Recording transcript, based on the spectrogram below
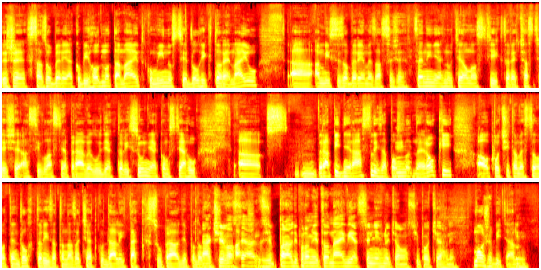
že sa zoberie akoby hodnota majetku minus tie dlhy, ktoré majú a, a my si zoberieme zase, že ceny nehnuteľností, ktoré častejšie asi vlastne práve ľudia, ktorí sú v nejakom vzťahu, a, rapidne rástli za posledné mm. roky a odpočítame z toho ten dlh, ktorý za to na začiatku dali, tak sú pravdepodobne. A čiže vlastne, že pravdepodobne to najviac nehnuteľnosti potiahli. Môže byť, áno. Mm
